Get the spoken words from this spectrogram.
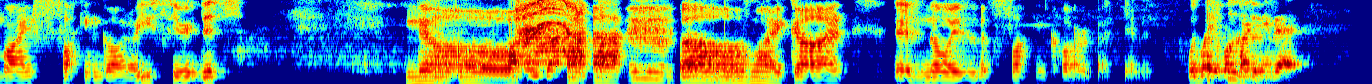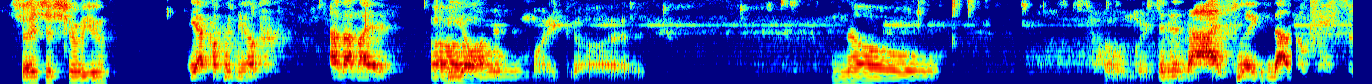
my fucking god. Are you serious? This. No! oh my god. There's no way this is the fucking car, god damn it. What Wait, the what hell card is did you this? get? Should I just show you? Yeah, come pick me up. I'm at my. Oh my god. No. Oh my god. Is it that? Like that? Okay, so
